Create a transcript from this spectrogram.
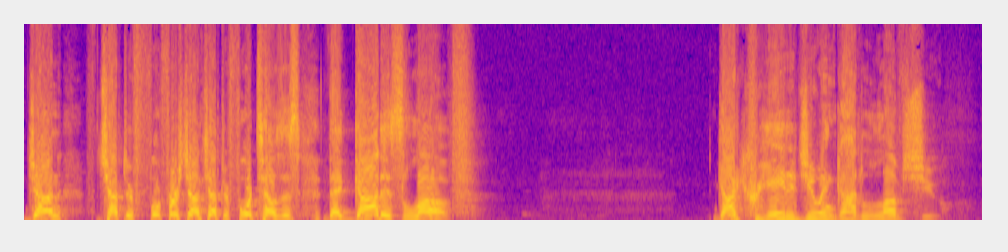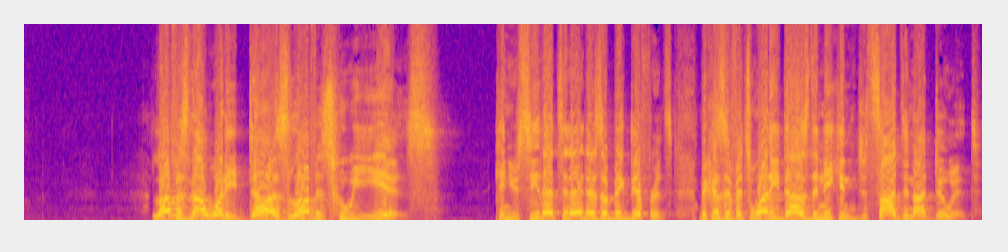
John chapter 4, 1 John chapter 4 tells us that God is love. God created you and God loves you. Love is not what he does, love is who he is. Can you see that today? There's a big difference. Because if it's what he does, then he can decide to not do it.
